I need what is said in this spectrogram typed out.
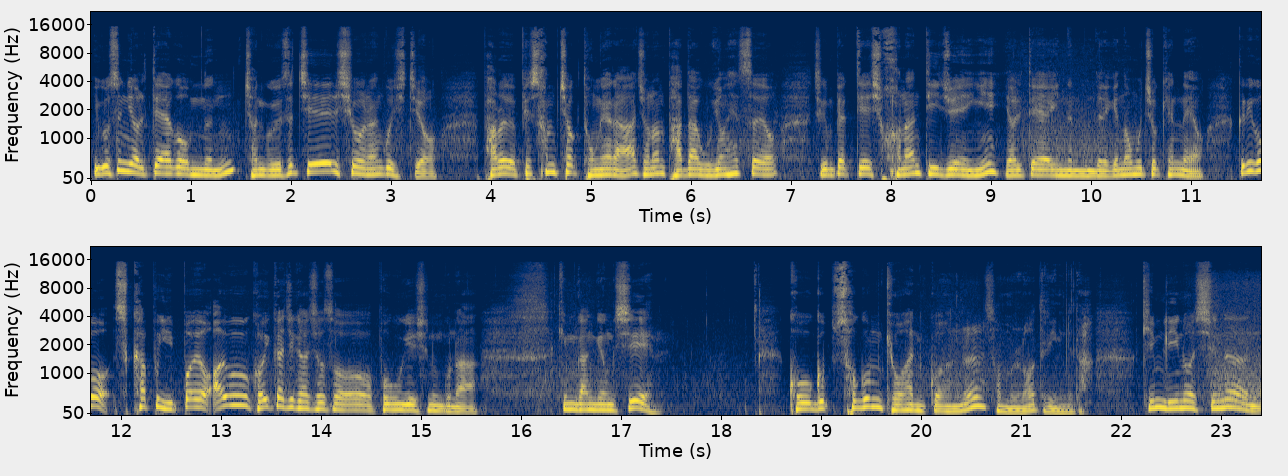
이곳은 열대야가 없는 전국에서 제일 시원한 곳이죠. 바로 옆이 삼척 동해라 저는 바다 구경했어요. 지금 백디의 시원한 디주행이 열대야에 있는 분들에게 너무 좋겠네요. 그리고 스카프 이뻐요. 아유, 거기까지 가셔서 보고 계시는구나. 김강경 씨, 고급 소금 교환권을 선물로 드립니다. 김리노 씨는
